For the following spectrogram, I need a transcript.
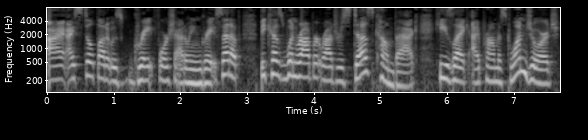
I, I still thought it was great foreshadowing, great setup because when Robert Rogers does come back, he's like, "I promised one George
